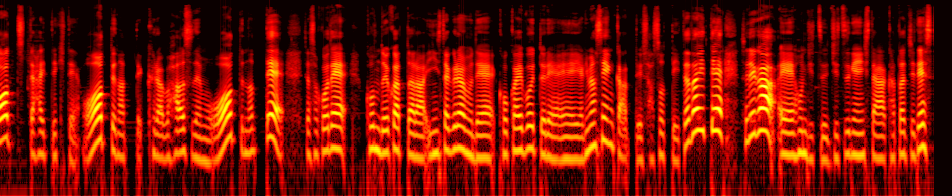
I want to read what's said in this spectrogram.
おっつって入ってきておってなってクラブハウスでもおってなってじゃあそこで今度よかったらインスタグラムで公開ボイトレ、えー、やりませんかって誘っていただいてそれが、えー、本日実現した形です。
